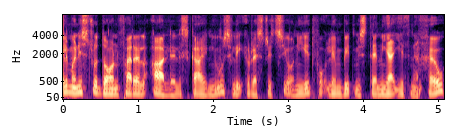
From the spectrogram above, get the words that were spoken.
Il-Ministru Don Farrell qal lil Sky News li r-restrizzjonijiet fuq l-inbid mistennija jitneħħew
